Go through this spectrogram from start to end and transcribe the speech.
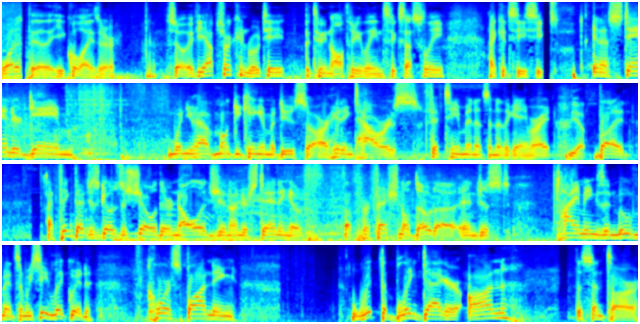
what is the equalizer. So if YapzOr can rotate between all three lanes successfully, I could see C in a standard game when you have Monkey King and Medusa are hitting towers 15 minutes into the game, right? Yep. But I think that just goes to show their knowledge and understanding of, of professional Dota and just timings and movements. And we see Liquid corresponding with the Blink Dagger on the Centaur.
